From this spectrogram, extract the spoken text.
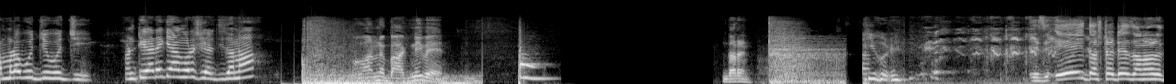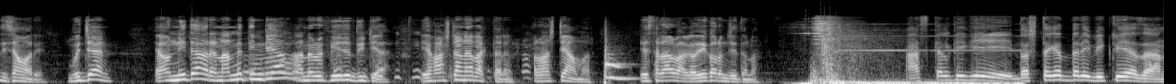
আমরা বুঝছি বুঝছি। মানে টিয়াটা কি আঙুরে শেয়ার দিত না? ওখানে বাঘ নিবেন? ধরেন। এই যে এই দশটা ডে জানুয়ারি দিছে আমারে বুঝছেন? এখন নিতে পারেন আনে তিনটিয়া আনের ফিজে দুইটা এই ফার্স্টটা না রাখতারেন আর ফার্স্টে আমার। এছাড়া আর ভাগাভাগি করণ যেত না। আজকাল কি কি? দশ টাকার দাঁড়ি বিক্রি যান।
